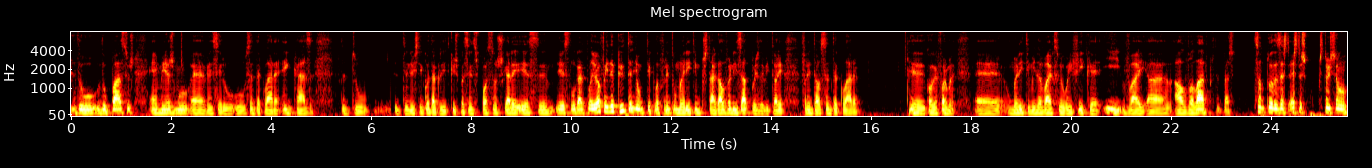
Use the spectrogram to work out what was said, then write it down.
do, do Passos é mesmo é, vencer o, o, Santa Clara em casa. Portanto, tendo isto em conta, acredito que os pacientes possam chegar a esse, a esse lugar de playoff, ainda que tenham que ter pela frente um Marítimo que está galvanizado depois da vitória frente ao Santa Clara. Eh, de qualquer forma, eh, o Marítimo ainda vai receber o Benfica e vai a, Alvalade, portanto acho que são todas estas, estas questões são,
